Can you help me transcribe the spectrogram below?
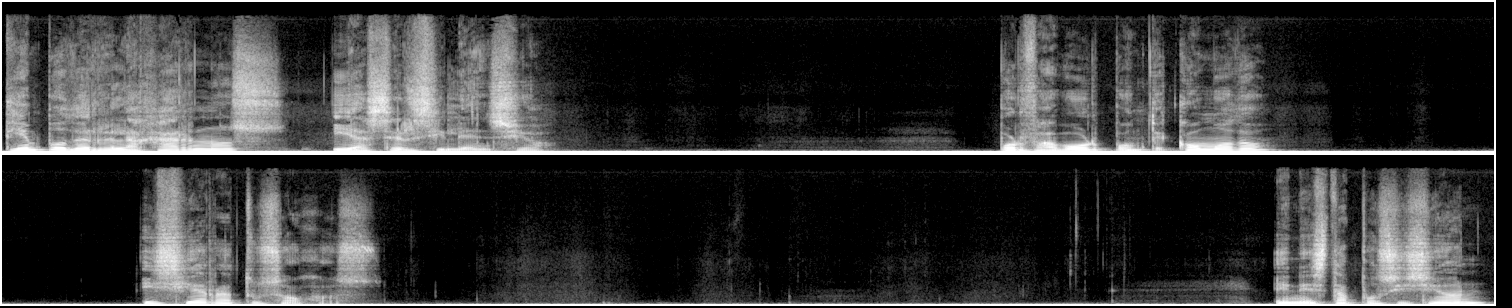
Tiempo de relajarnos y hacer silencio. Por favor, ponte cómodo y cierra tus ojos. En esta posición,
